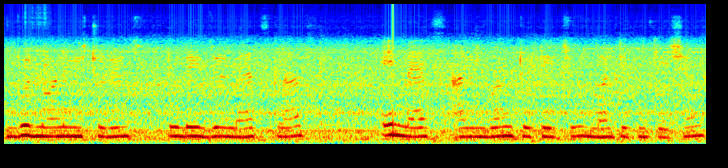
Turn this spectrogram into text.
Good morning students. Today is your maths class. In maths I am going to teach you multiplication.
